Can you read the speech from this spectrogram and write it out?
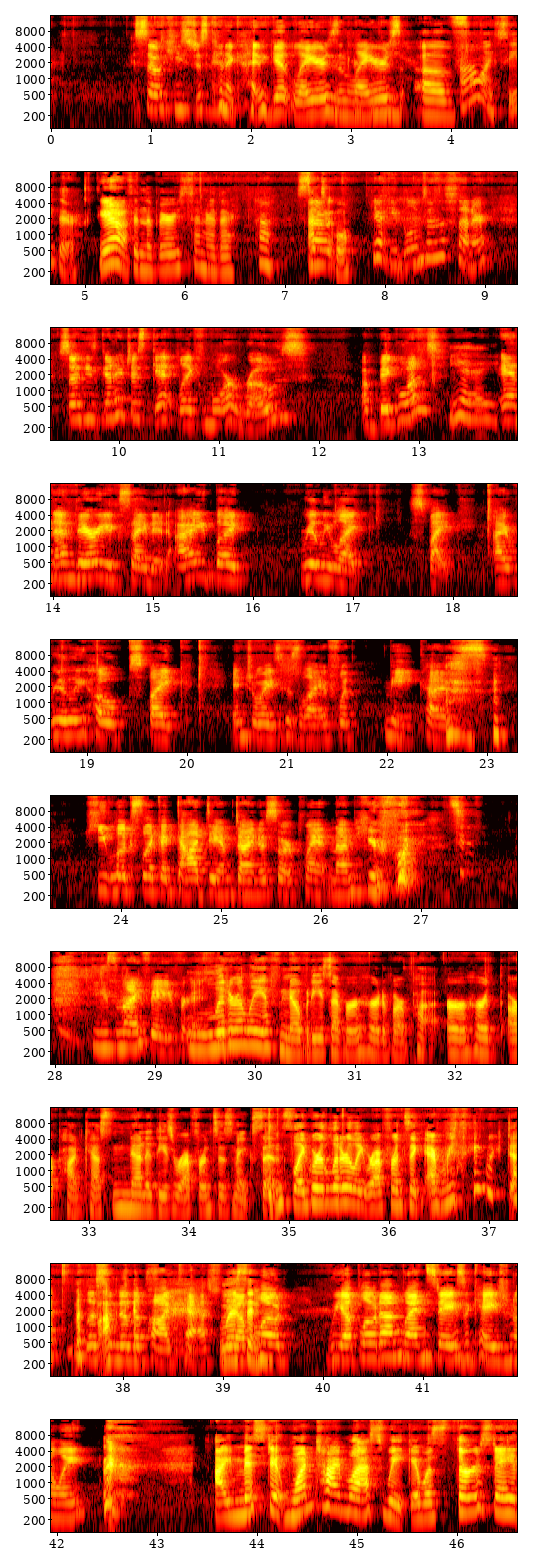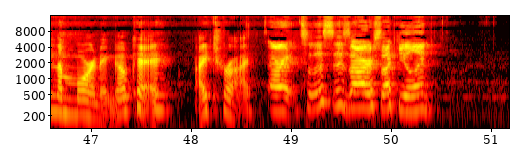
So he's just gonna kind of get layers and layers of Oh, I see there. yeah. It's in the very center there. Huh. That's cool. Yeah, he blooms in the center. So he's gonna just get like more rows of big ones. Yay. And I'm very excited. I like really like Spike. I really hope Spike enjoys his life with me because he looks like a goddamn dinosaur plant and I'm here for it. He's my favorite. Literally, if nobody's ever heard of our po- or heard our podcast, none of these references make sense. Like we're literally referencing everything we've done. Listen to the podcast. podcast. We Listen. upload we upload on Wednesdays occasionally. I missed it one time last week. It was Thursday in the morning. Okay, I try. All right, so this is our succulent.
